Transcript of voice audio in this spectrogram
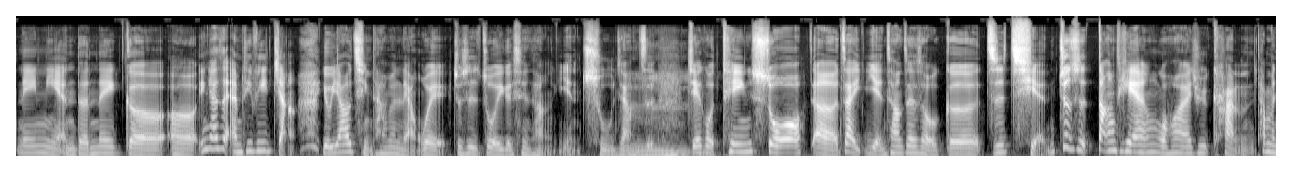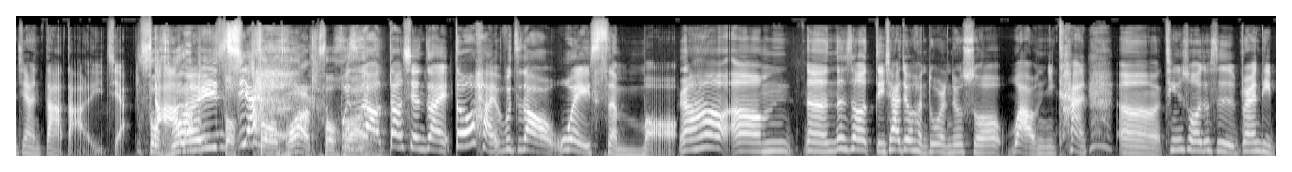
那一年的那个呃，应该是 MTV 奖有邀请他们两位，就是做一个现场演出这样子。嗯结果听说，呃，在演唱这首歌之前，就是当天我后来去看，他们竟然大打了一架，打了一架。For what? For 不知？道到现在都还不知道为什么。然后，嗯，那、那时候底下就很多人就说：“哇，你看，呃，听说就是 Brandy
